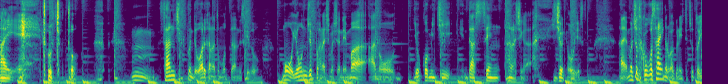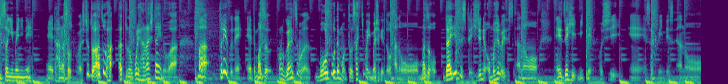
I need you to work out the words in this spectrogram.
はい。えー、っと、ちょっとうん、30分で終わるかなと思ったんですけど、もう40分話しましたね。まあ、あの、横道、脱線話が非常に多いですけど。はい。まあ、ちょっとここ最後の枠にして、ちょっと急ぎ目にね、えー、と話そうと思います。ちょっとあと、あと残り話したいのは、まあ、とにかくね、えー、とまず、このグランツムは冒頭でもと、さっきも言いましたけど、あのー、まず、大前として非常に面白いです。あのーえー、ぜひ見てほしい、えー、作品です。あの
